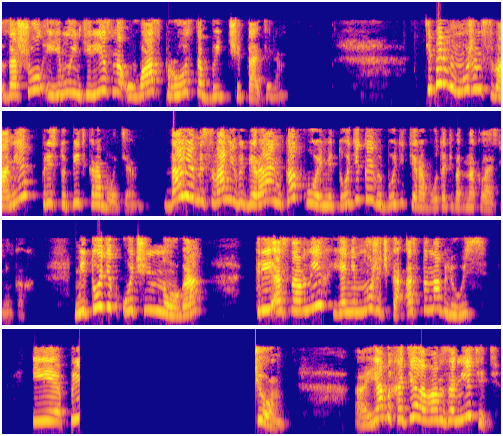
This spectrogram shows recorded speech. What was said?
зашел, и ему интересно у вас просто быть читателем. Теперь мы можем с вами приступить к работе. Далее мы с вами выбираем, какой методикой вы будете работать в Одноклассниках. Методик очень много. Три основных я немножечко остановлюсь. И при чем я бы хотела вам заметить,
